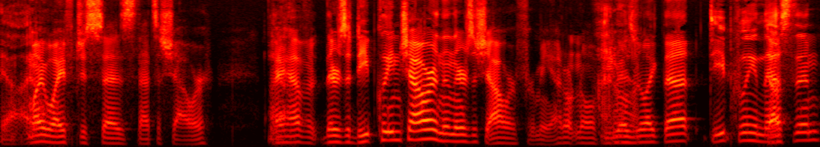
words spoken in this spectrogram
Yeah. I- My wife just says that's a shower. I have a, there's a deep clean shower and then there's a shower for me. I don't know if you guys are like that. deep clean that. Dustin,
